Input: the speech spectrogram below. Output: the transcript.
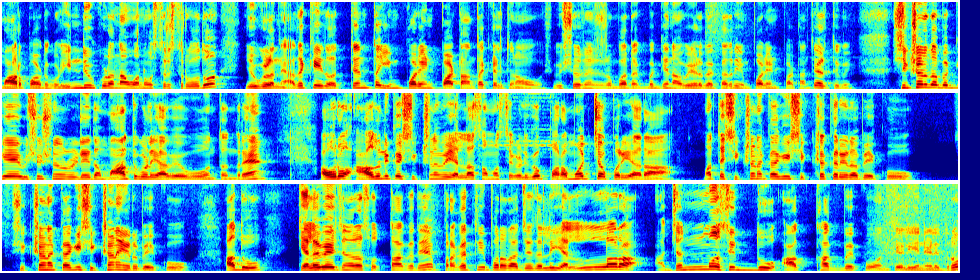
ಮಾರ್ಪಾಡುಗಳು. ಇಂದಿಗೂ ಕೂಡ ನಾವು ಅನುಸರಿಸಿರುವುದು ಇವುಗಳನ್ನೇ. ಅದಕ್ಕೆ ಇದು ಅತ್ಯಂತ ಇಂಪಾರ್ಟೆಂಟ್ ಪಾಠ ಅಂತ ಕೇಳ್ತೀವಿ ನಾವು. ವಿಶ್ವೇಶ್ವರ ಬಗ್ಗೆ ನಾವು ಹೇಳಬೇಕಾದ್ರೆ ಇಂಪಾರ್ಟೆಂಟ್ ಪಾಠ ಅಂತ ಹೇಳ್ತೀವಿ. ಶಿಕ್ಷಣದ ಬಗ್ಗೆ ವಿಶ್ವೇಶ್ವರಯ್ಯನವರು ಹೇಳಿದ ಮಾತುಗಳು ಯಾವ್ಯಾವು ಅಂತಂದರೆ, ಅವರು ಆಧುನಿಕ ಶಿಕ್ಷಣವೇ ಎಲ್ಲ ಸಮಸ್ಯೆಗಳಿಗೂ ಪರಮೋಚ್ಚ ಪರಿಹಾರ. ಮತ್ತು ಶಿಕ್ಷಣಕ್ಕಾಗಿ ಶಿಕ್ಷಕರಿರಬೇಕು. ಶಿಕ್ಷಣಕ್ಕಾಗಿ ಶಿಕ್ಷಣ ಇರಬೇಕು. ಅದು ಕೆಲವೇ ಜನರ ಸೊತ್ತಾಗದೆ ಪ್ರಗತಿಪರ ರಾಜ್ಯದಲ್ಲಿ ಎಲ್ಲರ ಅಜನ್ಮ ಸಿದ್ದು ಹಕ್ಕಾಗಬೇಕು ಅಂತೇಳಿ ಏನು ಹೇಳಿದರು.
